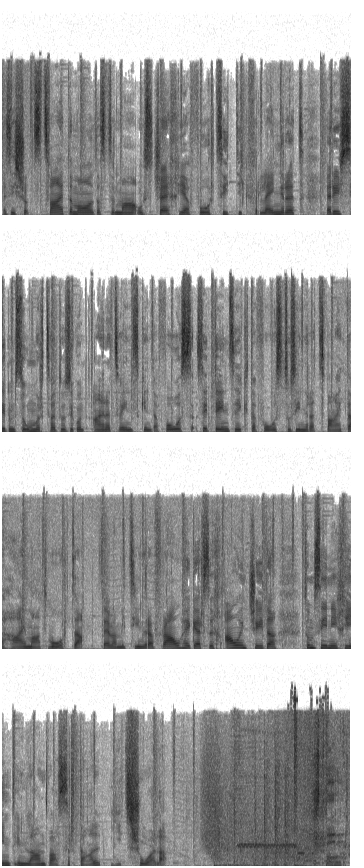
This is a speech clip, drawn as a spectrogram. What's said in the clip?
Es ist schon das zweite Mal, dass der Mann aus Tschechien vorzeitig verlängert. Er ist seit dem Sommer 2021 in Davos. Seitdem ist Davos zu seiner zweiten Heimat geworden. Zusammen mit seiner Frau hat er sich auch entschieden, um seine Kinder im Landwassertal einzuschulen. Sport.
